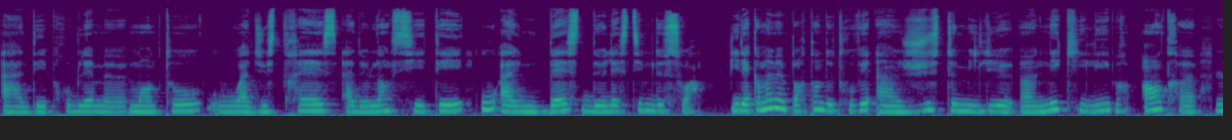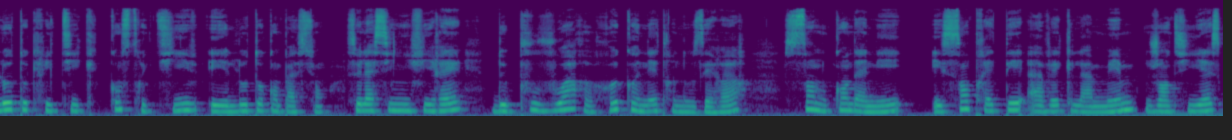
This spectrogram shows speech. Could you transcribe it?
à des problèmes euh, mentaux ou à du stress, à de l'anxiété ou à une baisse de l'estime de soi. Il est quand même important de trouver un juste milieu, un équilibre entre euh, l'autocritique constructive et l'autocompassion. Cela signifierait de pouvoir reconnaître nos erreurs sans nous condamner et sans traiter avec la même gentillesse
